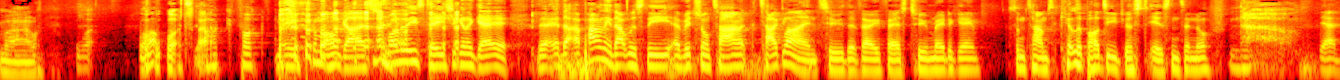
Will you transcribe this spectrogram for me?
Wow. What? What? What's that? Oh, fuck me. Come on, guys. One of these days you're going to get it. The- that- apparently, that was the original tag- tagline to the very first Tomb Raider game. Sometimes a killer body just isn't enough. No. Yeah.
